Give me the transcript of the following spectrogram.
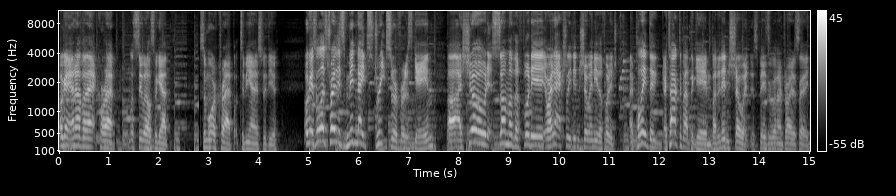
Okay, enough of that crap. Let's see what else we got. Some more crap, to be honest with you. Okay, so let's try this Midnight Street Surfers game. Uh, I showed some of the footage, or I actually didn't show any of the footage. I played the, I talked about the game, but I didn't show it, is basically what I'm trying to say.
